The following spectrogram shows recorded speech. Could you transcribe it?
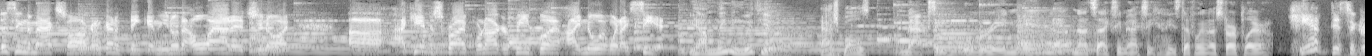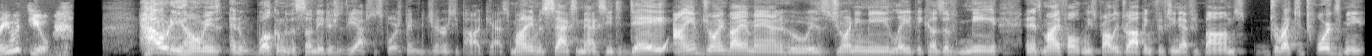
Listening to Max talk, I'm kind of thinking, you know, that old adage, you know, I, uh, I can't describe pornography, but I know it when I see it. Yeah, I'm leaning with you. Ash balls. Maxi over in in uh, not Saxy Maxi. He's definitely not a star player. Can't disagree with you. Howdy, homies, and welcome to the Sunday edition of the Absolute Sports Betting Degeneracy Podcast. My name is Saxy Maxi, and today I am joined by a man who is joining me late because of me, and it's my fault, and he's probably dropping 15 F bombs directed towards me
